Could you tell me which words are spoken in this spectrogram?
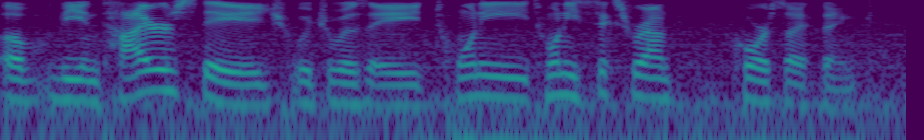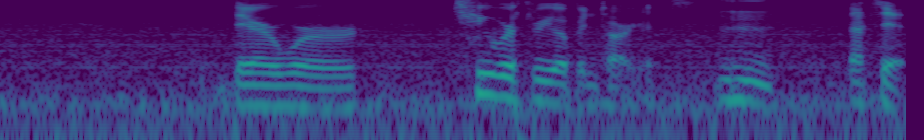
of the entire stage, which was a 20, 26 round course, I think. There were two or three open targets. Mhm. That's it.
